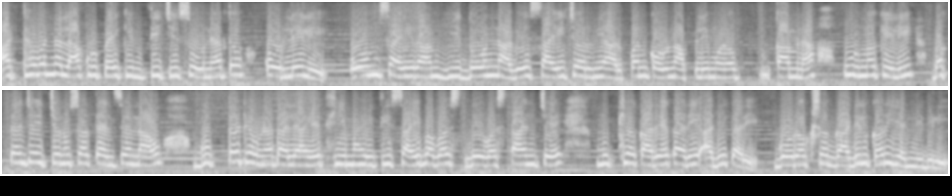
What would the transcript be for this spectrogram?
अठ्ठावन्न लाख रुपये किमतीची सोन्यात कोरलेली. ओम साईराम ही दोन नावे साई चरणी अर्पण करून आपली मनोकामना पूर्ण केली. भक्तांच्या इच्छेनुसार त्यांचे नाव गुप्त ठेवण्यात आले आहेत. ही माहिती साईबाबा देवस्थानचे मुख्य कार्यकारी अधिकारी गोरक्षक गाडीलकर यांनी दिली.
